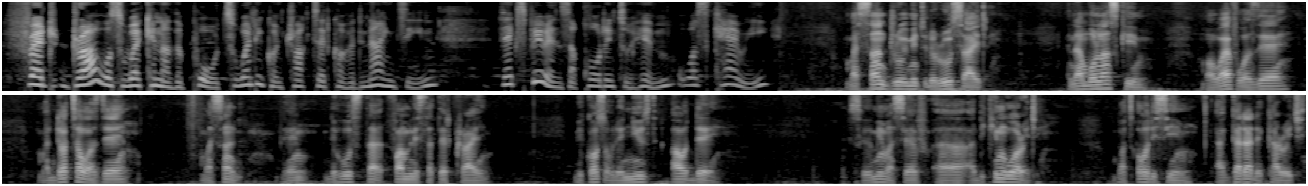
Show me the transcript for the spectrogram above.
Fred Dra was working at the port when he contracted COVID 19. The experience, according to him, was scary. My son drove me to the roadside. An ambulance came. My wife was there. My daughter was there. My son. Then the whole start, family started crying because of the news out there. So me myself, uh, I became worried. But all the same, I gathered the courage,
